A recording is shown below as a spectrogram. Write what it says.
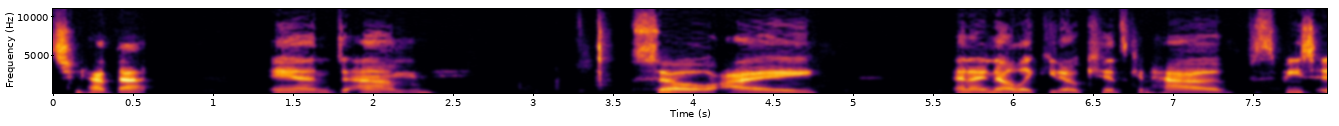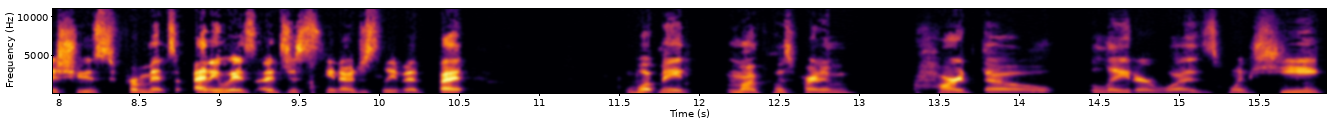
she had that. And um so i and i know like you know kids can have speech issues from it. So anyways i just you know just leave it. But what made my postpartum hard though later was when he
